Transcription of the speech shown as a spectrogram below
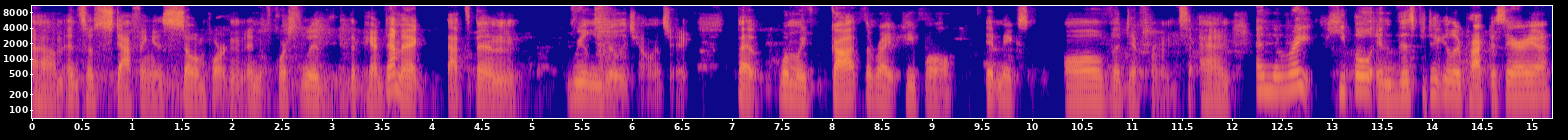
um, and so staffing is so important. And of course, with the pandemic, that's been really, really challenging. But when we've got the right people, it makes all the difference. And and the right people in this particular practice area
